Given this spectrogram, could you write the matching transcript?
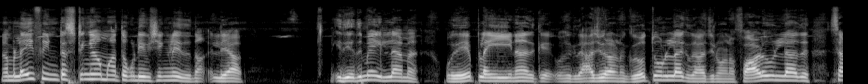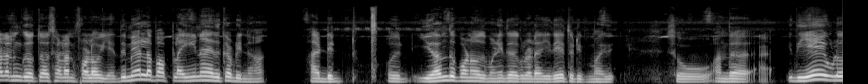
நம்ம லைஃப் இன்ட்ரெஸ்டிங்காக மாற்றக்கூடிய விஷயங்களே இதுதான் இல்லையா? இது எதுவுமே இல்லாமல் ஒரே ப்ளைனாக இருக்குது ஒரு கிராஜுவலான க்ரோத்தும் இல்லை கிராஜுவலான ஃபாலோவும் இல்லை. அது சடன் க்ரோத்தோ சடன் ஃபாலோ எதுவுமே இல்லைப்பா. ப்ளைனாக இருக்குது அப்படின்னா அது டிட் ஒரு இறந்து போன ஒரு மனிதர்களோட இதே துடிப்பு மாதிரி. ஸோ அந்த இது ஏன் இவ்வளோ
